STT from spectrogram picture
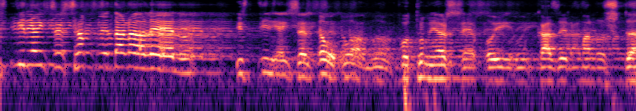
স্ত্রী এসে সামনে দাঁড়ালেন। স্ত্রী ও, প্রথমে আসছে ওই কাজের মানুষটা।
